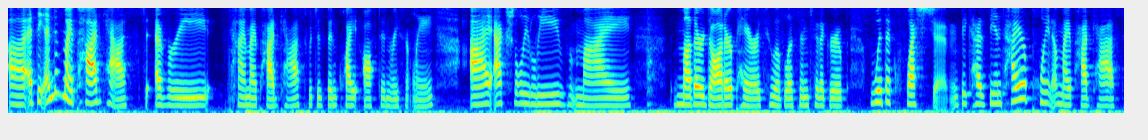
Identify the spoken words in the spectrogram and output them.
Uh, at the end of my podcast, every time I podcast, which has been quite often recently, I actually leave my mother daughter pairs who have listened to the group with a question because the entire point of my podcast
